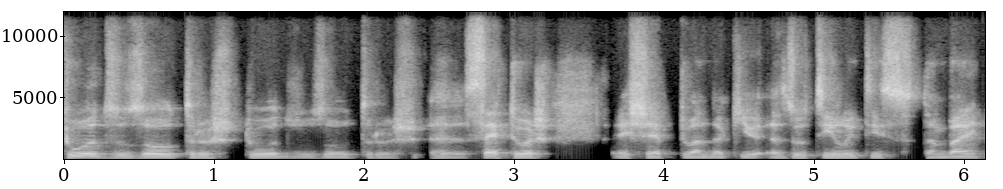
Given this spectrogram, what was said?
todos os outros, todos os outros uh, setores, exceptuando aqui as utilities também,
